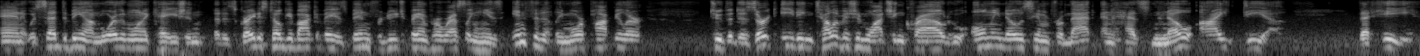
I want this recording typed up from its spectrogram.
and it was said to be on more than one occasion that as great as Togi Makabe has been for New Japan Pro Wrestling, he is infinitely more popular to the dessert eating, television watching crowd who only knows him from that and has no idea that he,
